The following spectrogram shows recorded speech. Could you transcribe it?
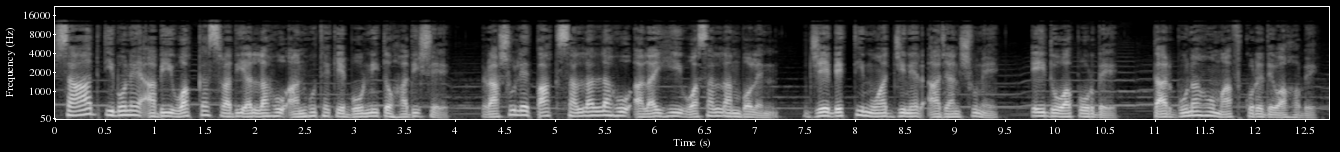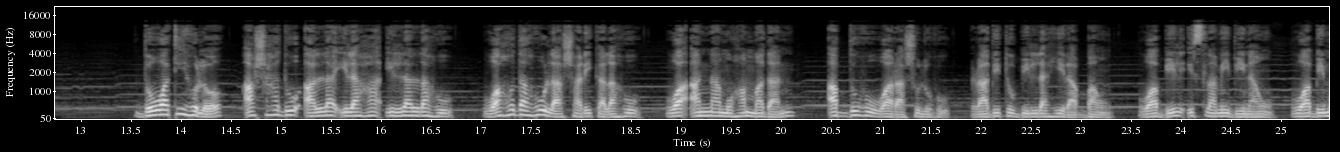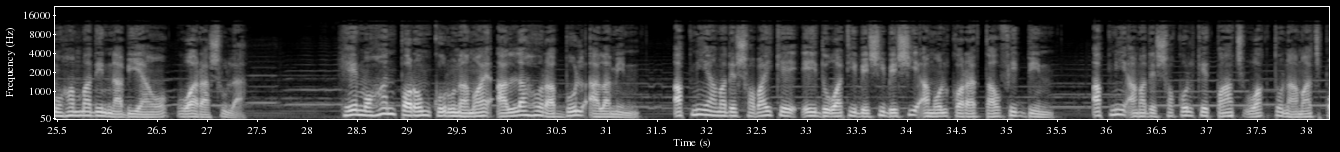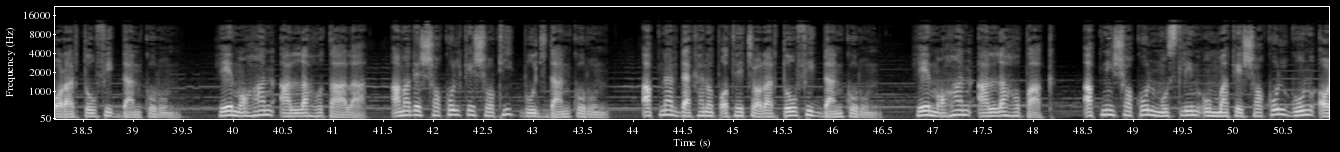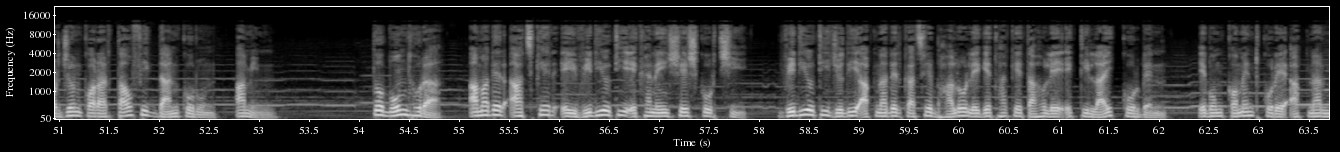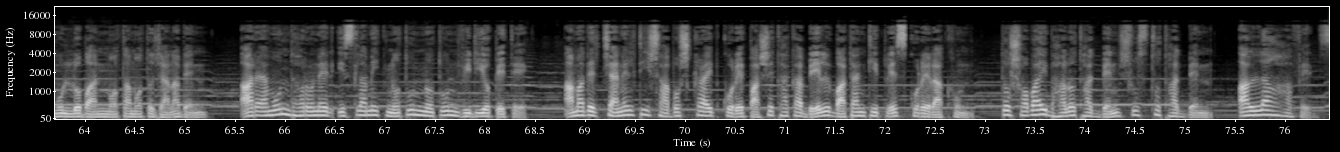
সাদ ইবনে আবি ওয়াক্কাস রাদিয়াল্লাহু আনহু থেকে বর্ণিত হাদিসে রাসূলে পাক সাল্লাল্লাহু আলাইহি ওয়াসাল্লাম বলেন, যে ব্যক্তি মুয়াজ্জিনের আজান শুনে এই দোয়া পড়বে, তার গুনাহ মাফ করে দেওয়া হবে। দোয়াটি হল, আশহাদু আল্লাহ ইলাহা ইল্লাল্লাহু ওয়াহদাহু লা শারিকালাহু ওয়া আন্না মুহাম্মাদান আব্দুহু ওয়া রাসুলুহু। রাদিতু বিল্লাহি রাব্বাউ ওয়া বিল ইসলামী দিনাউ ওয়া বি বিমুহাম্মাদিন নাবিয়াও ওয়া রাসুলা। হে মহান পরম করুণাময় আল্লাহ রাব্বুল আলামিন, আপনি আমাদের সবাইকে এই দোয়াটি বেশি বেশি আমল করার তৌফিক দিন। আপনি আমাদের সকলকে পাঁচ ওয়াক্ত নামাজ পড়ার তৌফিক দান করুন। হে মহান আল্লাহ তাআলা, আমাদের সকলকে সঠিক বুঝ দান করুন। আপনার দেখানো পথে চলার তৌফিক দান করুন। হে মহান আল্লাহ পাক, আপনি সকল মুসলিম উম্মাকে সকল গুণ অর্জন করার তাওফিক দান করুন, আমিন। তো বন্ধুরা, আমাদের আজকের এই ভিডিওটি এখানেই শেষ করছি। ভিডিওটি যদি আপনাদের কাছে ভালো লেগে থাকে তাহলে একটি লাইক করবেন এবং কমেন্ট করে আপনার মূল্যবান মতামত জানাবেন। আর এমন ধরনের ইসলামিক নতুন নতুন ভিডিও পেতে আমাদের চ্যানেলটি সাবস্ক্রাইব করে পাশে থাকা বেল বাটনটি প্রেস করে রাখুন। তো সবাই ভালো থাকবেন, সুস্থ থাকবেন। আল্লাহ হাফেজ।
